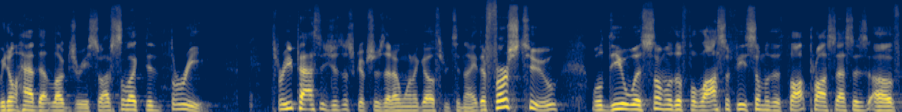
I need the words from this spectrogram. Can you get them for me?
we don't have that luxury. So I've selected three. Three passages of scriptures that I want to go through tonight. The first two will deal with some of the philosophies, some of the thought processes of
